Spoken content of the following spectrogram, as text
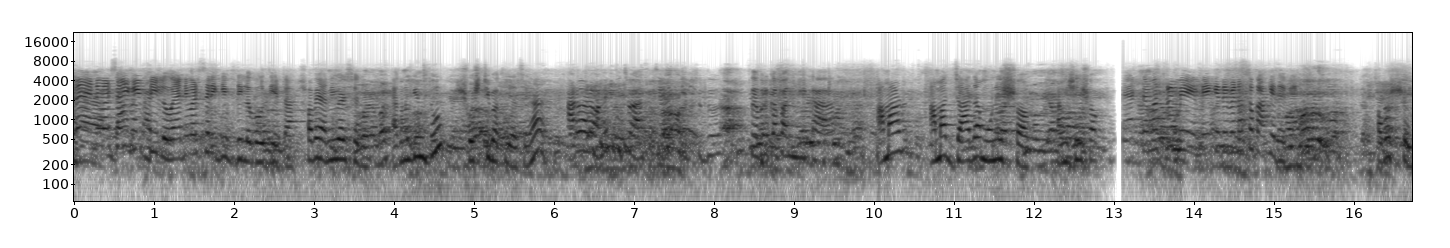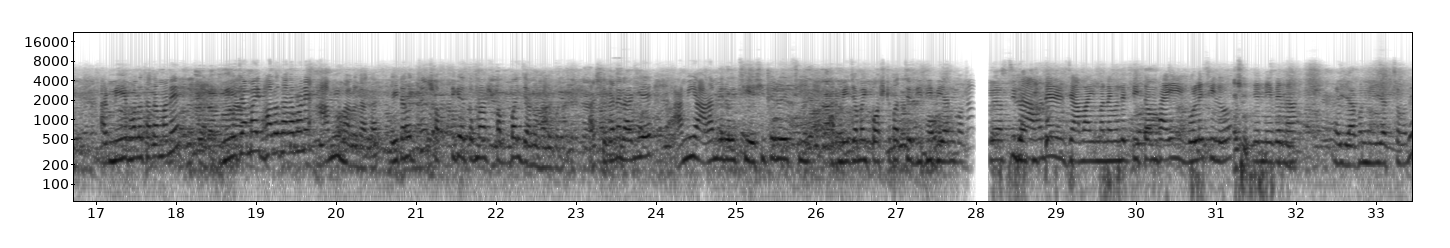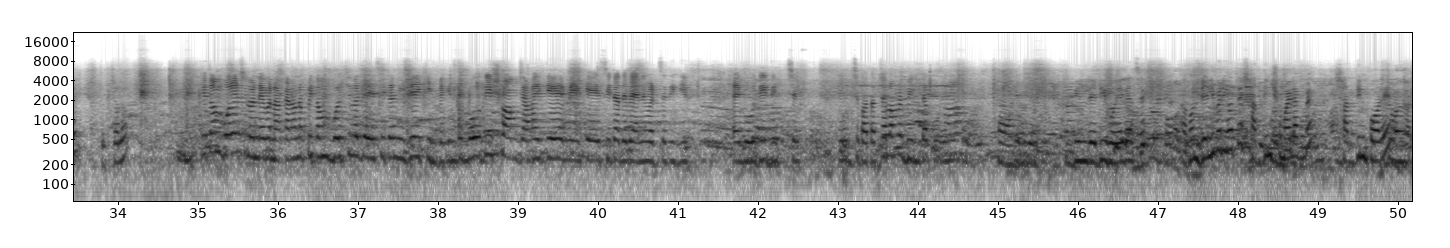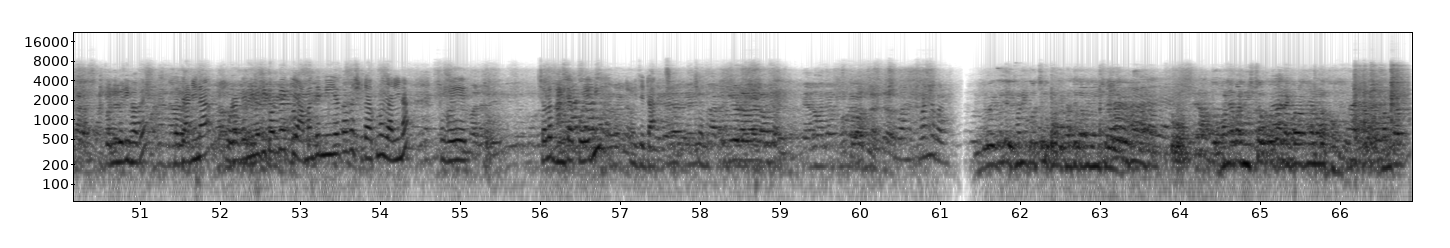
এটা অ্যানিভার্সারি গিফট দিল অ্যানিভার্সারি গিফট দিল বৌদি এটা। সবে অ্যানিভার্সারি এখনও কিন্তু ষষ্ঠী বাকি আছে হ্যাঁ? আরও আরও অনেক কিছু আসছে। আমার আমার যা যা মনের শখ আমি সেই শখ। একটা মাত্র মেয়ে মেয়েকে দেবে না তো কাকে দেবে? অবশ্যই। আর মেয়ে ভালো থাকা মানে মেয়ে জামাই ভালো থাকা মানে আমি ভালো থাকা। এইটা হচ্ছে সব থেকে তোমরা সবাই জানো ভালো করে। আর সেখানে দাঁড়িয়ে আমি আরামে রয়েছি এসিতে রয়েছি আর মেয়ে জামাই কষ্ট পাচ্ছে দিদি বিয়ান কষ্ট না, আমাদের জামাই মানে আমাদের প্রীতম ভাই বলেছিল যে নেবে না। এই যে এখন নিয়ে যাচ্ছে আমাদের তো চলো। প্রীতম বলেছিল নেবে না কেননা প্রীতম বলছিল যে এসিটা নিজেই কিনবে কিন্তু বৌদি শখ জামাইকে মেয়েকে এসিটা দেবে অ্যানিভার্সারি গিফট তাই বৌদি দিচ্ছে। এই হচ্ছে কথা চলো আমরা বিলটা করে নিই। হ্যাঁ বিল রেডি হয়ে গেছে। এখন ডেলিভারি হতে সাত দিন সময় লাগবে সাত দিন পরে ডেলিভারি হবে। জানি না ওরা ডেলিভারি করবে কি আমাদের নিয়ে যেতে হবে সেটা এখনও জানি না। তবে চলো বিলটা করে নিই। ওই যে ডাকছে চলো। ওখানে এখান থেকে আপনি নিশ্চয় আবার করবেন একবার আপনি আমাকে ফোন করুন ওখানকার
